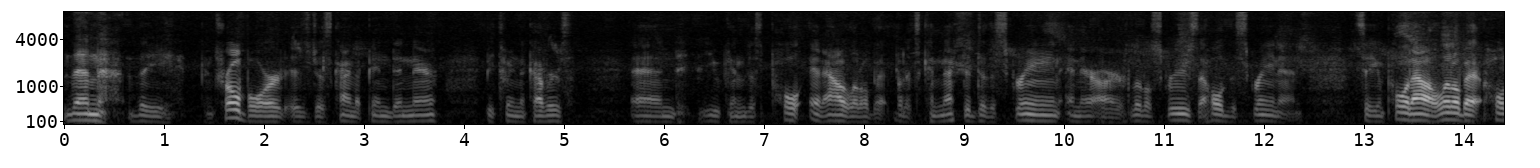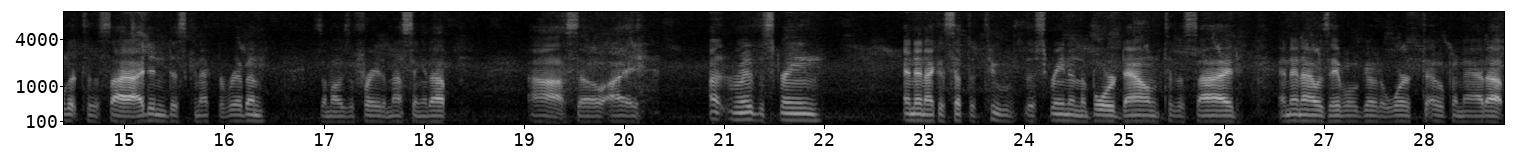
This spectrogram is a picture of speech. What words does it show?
then the control board is just kind of pinned in there between the covers and you can just pull it out a little bit but it's connected to the screen and there are little screws that hold the screen in. So you can pull it out a little bit hold it to the side. I didn't disconnect the ribbon because I'm always afraid of messing it up. Uh, so I, removed the screen and then I could set the two the screen and the board down to the side and then I was able to go to work to open that up.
